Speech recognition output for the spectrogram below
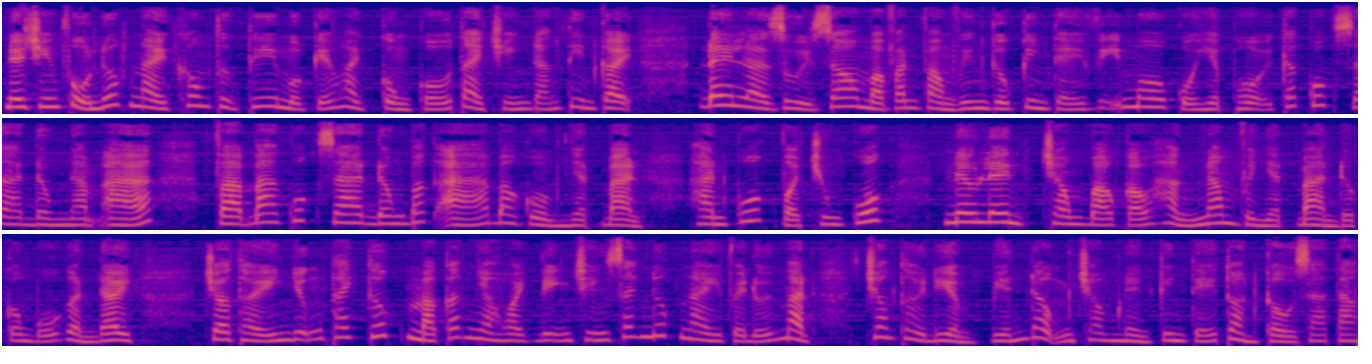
nếu chính phủ nước này không thực thi một kế hoạch củng cố tài chính đáng tin cậy. Đây là rủi ro mà Văn phòng nghiên cứu kinh tế vĩ mô của Hiệp hội các quốc gia Đông Nam Á và ba quốc gia Đông Bắc Á bao gồm Nhật Bản, Hàn Quốc và Trung Quốc nêu lên trong báo cáo hàng năm về Nhật Bản được công bố gần đây, cho thấy những thách thức mà các nhà hoạch định chính sách nước này phải đối mặt trong thời điểm biến động trong nền kinh tế toàn cầu gia tăng.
